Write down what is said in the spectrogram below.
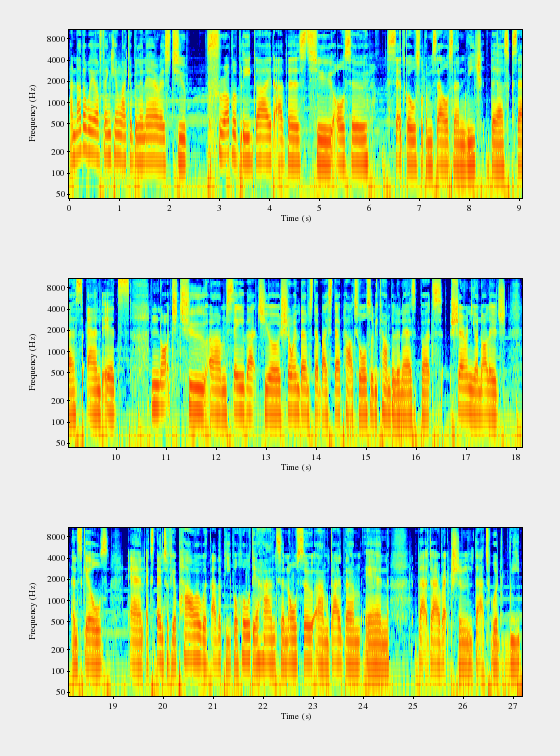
Another way of thinking like a billionaire is to probably guide others to also set goals for themselves and reach their success. And it's not to um, say that you're showing them step by step how to also become billionaires, but sharing your knowledge and skills and extent of your power with other people. Hold their hands and also um, guide them in that direction that would reap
